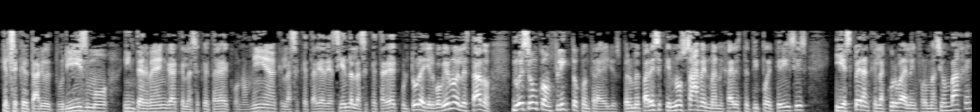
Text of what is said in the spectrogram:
que el secretario de Turismo intervenga, que la Secretaría de Economía, que la Secretaría de Hacienda, la Secretaría de Cultura y el gobierno del Estado. No es un conflicto contra ellos, pero me parece que no saben manejar este tipo de crisis y esperan que la curva de la información baje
